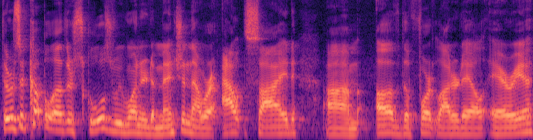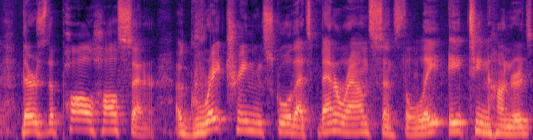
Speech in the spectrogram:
There was a couple other schools we wanted to mention that were outside um, of the Fort Lauderdale area. There's the Paul Hall Center, a great training school that's been around since the late 1800s.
